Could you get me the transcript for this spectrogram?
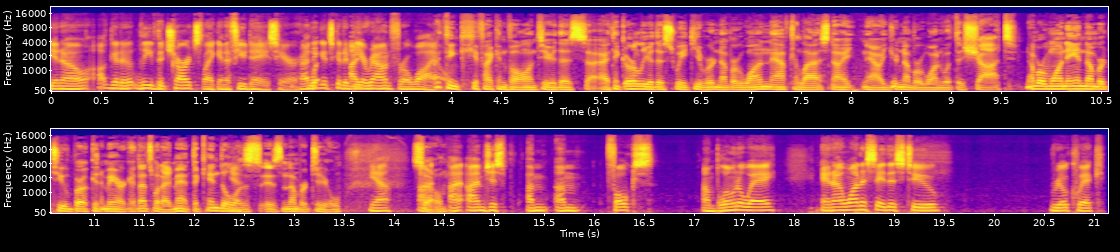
you know, I'm going to leave the charts like in a few days here. I think it's going to be I, around for a while. I think if I can volunteer this, I think earlier this week you were number one. After last night, now you're number one with the shot. Number one and number two book in America. That's what I meant. The Kindle is is number two. Yeah. So I, I'm just I'm I'm folks, I'm blown away, and I want to say this too, real quick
